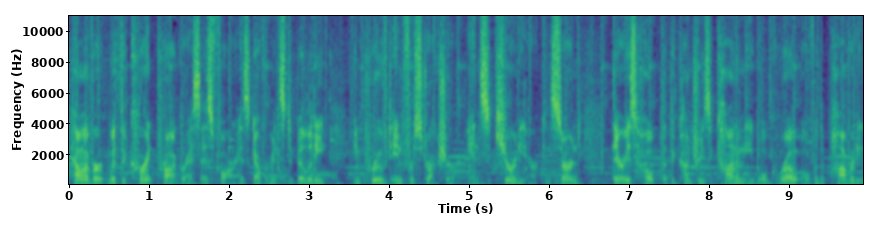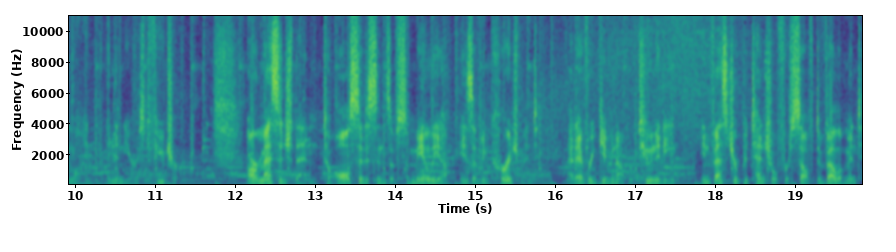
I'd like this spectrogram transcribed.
However, with the current progress as far as government stability, improved infrastructure, and security are concerned, there is hope that the country's economy will grow over the poverty line in the nearest future. Our message, then, to all citizens of Somalia is of encouragement. At every given opportunity, invest your potential for self-development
